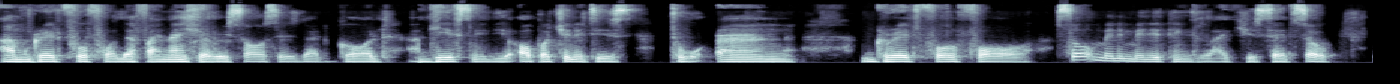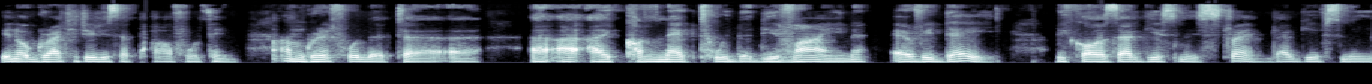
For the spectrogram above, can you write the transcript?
I'm grateful for the financial resources that God gives me, the opportunities to earn. Grateful for so many, many things, like you said. So, you know, gratitude is a powerful thing. I'm grateful that uh, uh I, I connect with the divine every day because that gives me strength. That gives me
